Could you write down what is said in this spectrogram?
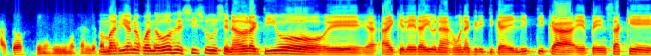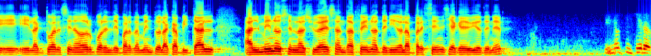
a todos quienes vivimos en el departamento. Mariano, cuando vos decís un senador activo, eh, hay que leer ahí una, crítica elíptica. Eh, ¿Pensás que el actual senador por el departamento de la capital, al menos en la ciudad de Santa Fe, no ha tenido la presencia que debió tener? Y no quisiera,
